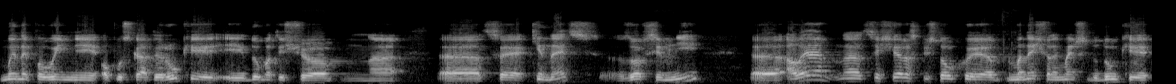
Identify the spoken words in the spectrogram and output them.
ми не повинні опускати руки і думати, що це кінець. Зовсім ні. Е, Але е, це ще раз підштовхує мене щонайменше до думки,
